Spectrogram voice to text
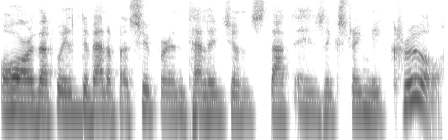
or that will develop a super intelligence that is extremely cruel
